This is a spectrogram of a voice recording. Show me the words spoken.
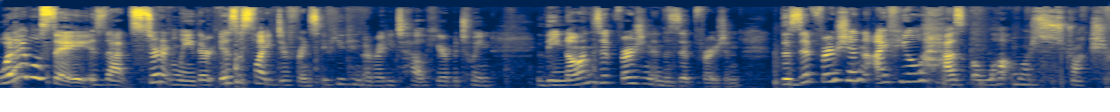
What I will say is that certainly there is a slight difference, if you can already tell here, between the non-zip version and the zip version. The zip version, I feel, has a lot more structure.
